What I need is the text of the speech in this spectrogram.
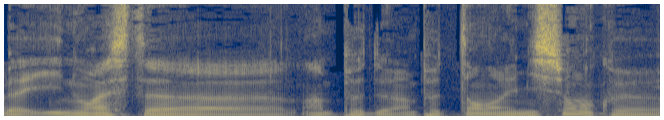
bah, il nous reste euh, un, peu de, un peu de temps dans l'émission, donc euh,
